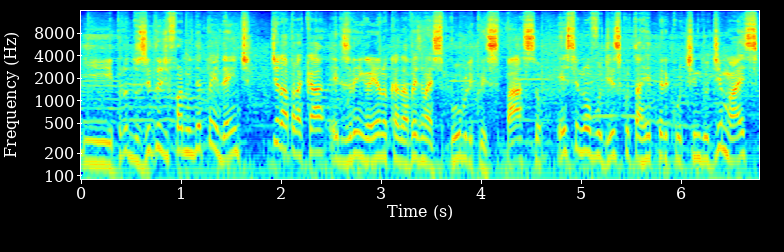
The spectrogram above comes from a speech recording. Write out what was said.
e produzido de forma independente. De lá para cá, eles vêm ganhando cada vez mais público e espaço. Esse novo disco tá repercutindo demais,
